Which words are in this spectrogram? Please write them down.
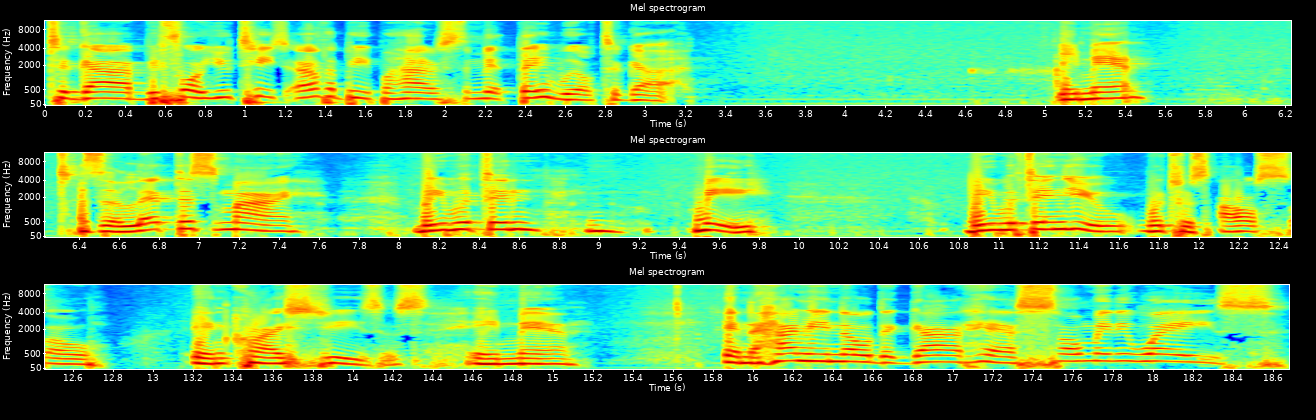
to God before you teach other people how to submit their will to God. Amen. So let this mind be within me, be within you, which was also in Christ Jesus. Amen. And how many know that God has so many ways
